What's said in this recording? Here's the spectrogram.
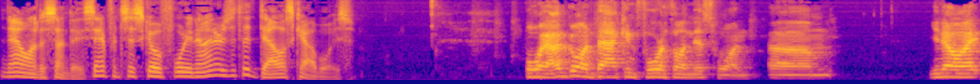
Now on to Sunday. San Francisco 49ers at the Dallas Cowboys. Boy, I've gone back and forth on this one. Um, you know, I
